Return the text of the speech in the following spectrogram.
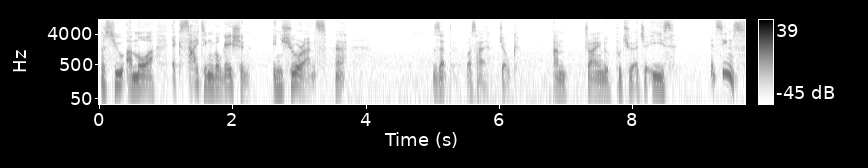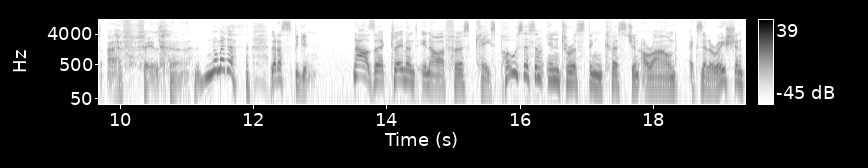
pursue a more exciting vocation insurance. That was a joke. I'm trying to put you at your ease. It seems I have failed. No matter. Let us begin. Now, the claimant in our first case poses an interesting question around acceleration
